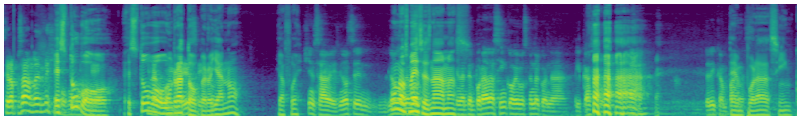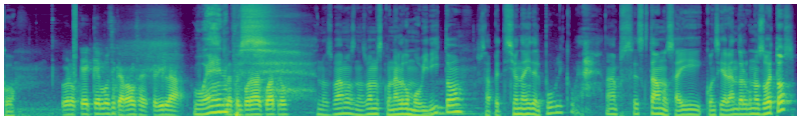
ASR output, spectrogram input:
se la pasaron, ¿no? En México. Estuvo, que- estuvo un rato, pero ya no. Ya fue. ¿Quién sabe? No sé. luego Unos vemos- meses nada En la más. temporada 5 vemos qué onda con la- el caso. Ah. Temporada 5. Bueno, ¿qué, ¿qué música vamos a despedir la, Bueno, la pues, temporada 4? Nos vamos, nos vamos con algo movidito. Pues, a petición ahí del público. Ah, pues es que estábamos ahí considerando algunos duetos.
